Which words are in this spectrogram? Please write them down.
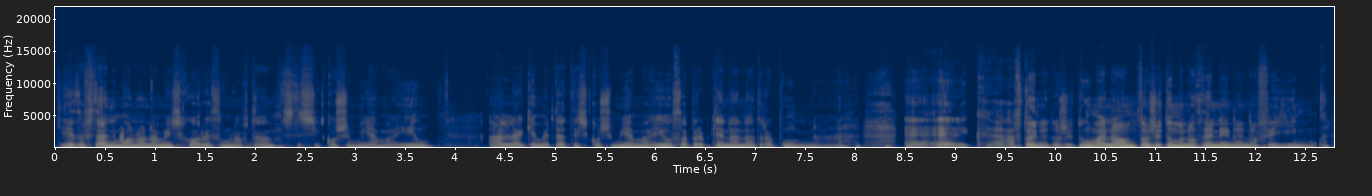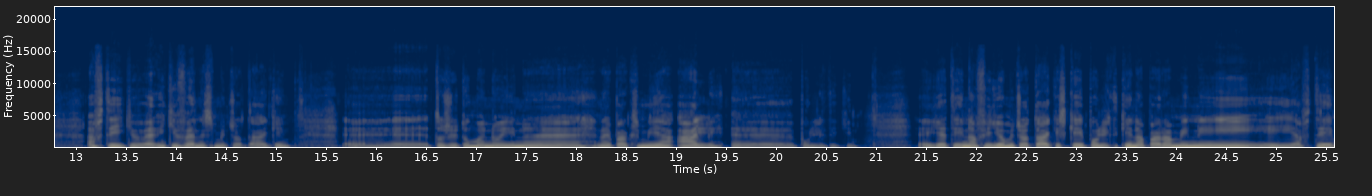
και δεν φτάνει μόνο να μην συγχωρεθούν αυτά στις 21 Μαΐου, αλλά και μετά τις 21 Μαΐου θα πρέπει και να ανατραπούν ε, Έρικ. Αυτό είναι το ζητούμενο. Το ζητούμενο δεν είναι να φύγει αυτή η, η κυβέρνηση Μητσοτάκη. Ε, το ζητούμενο είναι να υπάρξει μια άλλη ε, πολιτική. Ε, γιατί να φύγει ο Μητσοτάκης και η πολιτική να παραμείνει η, αυτή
